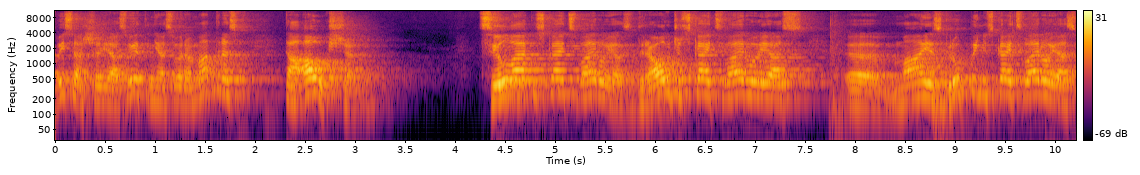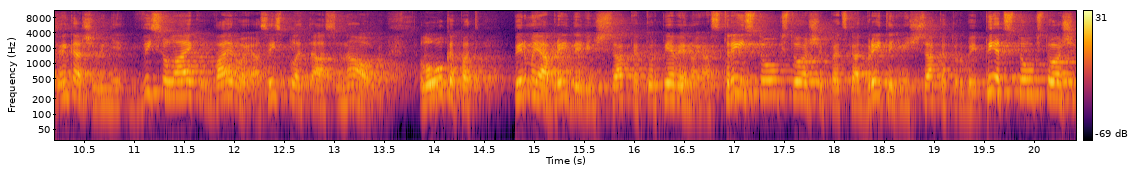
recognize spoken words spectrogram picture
visās šajās vietiņās varam atrast, tā augšana. Cilvēku skaits vairojās, draugu skaits vairojās, mājas grupiņu skaits vairojās. Vienkārši viņi visu laiku vairojās, izplatās un auga. Lūka pat pirmajā brīdī viņš saka, ka tur pievienojās 3000, pēc kāda brīdiņa viņš saka, ka tur bija 5000.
